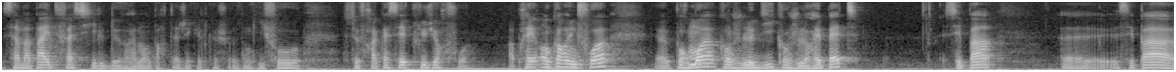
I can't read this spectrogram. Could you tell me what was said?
ça va pas être facile de vraiment partager quelque chose. Donc il faut se fracasser plusieurs fois. Après, encore une fois, euh, pour moi, quand je le dis, quand je le répète, c'est pas, c'est pas,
